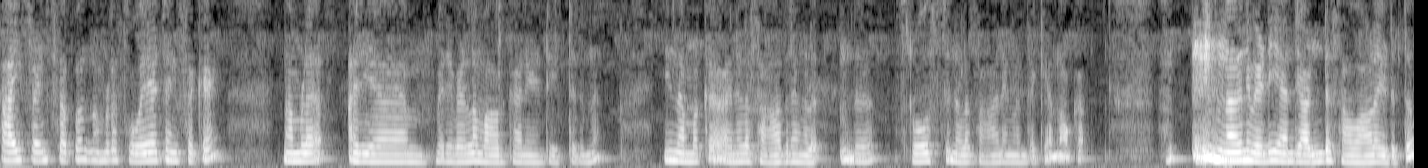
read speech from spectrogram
Hi friends. അപ്പം നമ്മുടെ സോയാ ചങ്ക്സ് ഒക്കെ നമ്മൾ അരി ഒരു വെള്ളം വാർക്കാനായിട്ട് ഇട്ടിരുന്ന്. ഇനി നമുക്ക് അതിനുള്ള സാധനങ്ങൾ ഇത് റോസ്റ്റിനുള്ള സാധനങ്ങൾ എന്തൊക്കെയാണെന്ന് നോക്കാം. അതിന് വേണ്ടി ഞാൻ രണ്ട് സവാള എടുത്തു.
